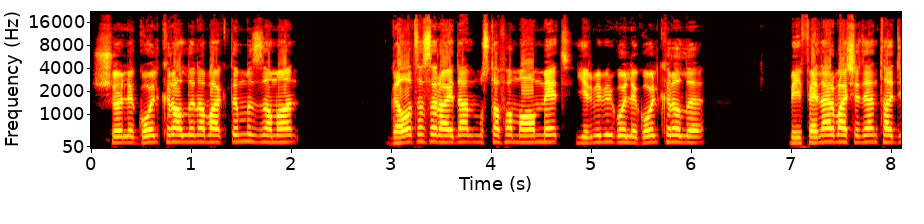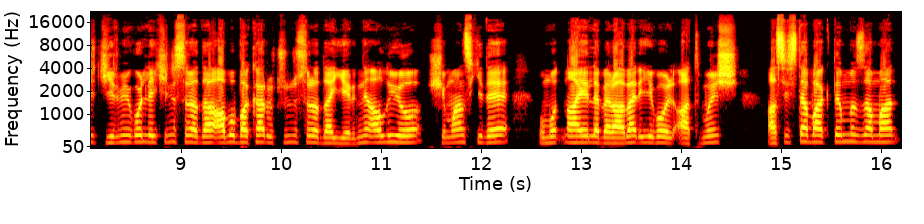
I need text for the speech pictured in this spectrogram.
Şöyle gol krallığına baktığımız zaman Galatasaray'dan Mustafa Muhammed 21 golle gol kralı. Fenerbahçe'den Tadic 20 golle 2. sırada. Abu Bakar 3. sırada yerini alıyor. Şimanski de Umut Nayir'le beraber iyi gol atmış. Asiste baktığımız zaman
